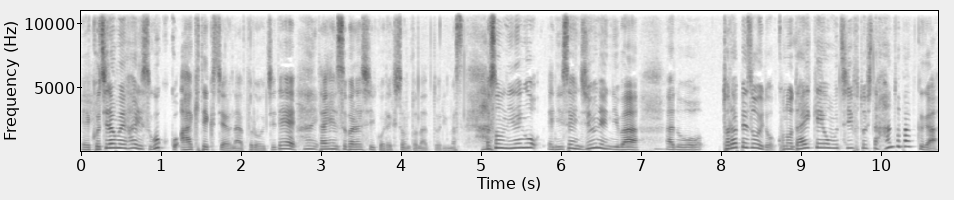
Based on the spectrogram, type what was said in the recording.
えーこちらもやはりすごくこうアーキテクチャルなアプローチで、はい。大変素晴らしいコレクションとなっております。はい。まあその2年後、えー2010年には、あのトラペゾイドこの台形をモチーフとしたハンドバッグが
